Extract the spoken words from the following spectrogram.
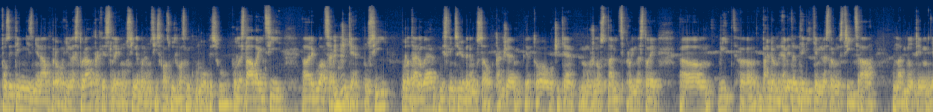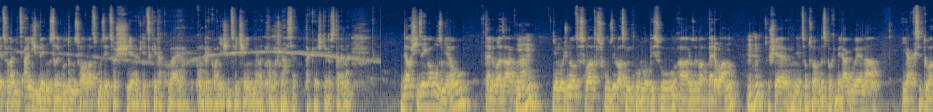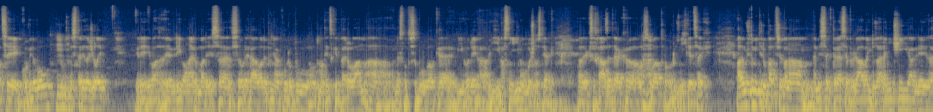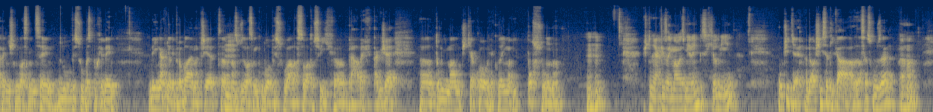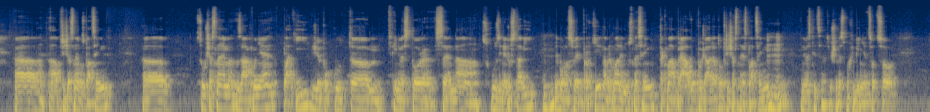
pozitivní změna pro investora, tak jestli musí nebo nemusí schválit schůzi vlastníků dluhopisů. Podle stávající eh, regulace mm-hmm. určitě musí, podle té nové myslím si, že by nemusel. Takže je to určitě možnost navíc pro investory uh, vít, uh, pardon, emitenty vít těm investorům vstříc a nabídnout jim něco navíc, aniž by museli kvůli tomu svolávat schůzi, což je vždycky takové komplikovanější cvičení, ale tam možná se také ještě dostaneme. Další zajímavou změnou v té novele zákona mm-hmm je možnost svolat schůzi vlastníků dluhopisů a rozhodovat perolam, mm-hmm. což je něco, co bez pochyby reaguje na jak situaci covidovou, mm-hmm. kterou jsme si tady zažili, kdy, kdy valné hromady se, se odehrávaly po nějakou dobu automaticky perolam a neslo to sebou velké výhody a vlastně jedinou možnost, jak, jak se scházet, jak hlasovat Aha. o různých věcech. Ale může to mít i dopad třeba na emise, které se prodávají do zahraničí a kdy zahraniční vlastníci dluhopisů bez pochyby by jinak měli problém přijet eh, hmm. na schůzi vlastníků dluhopisů a hlasovat o svých eh, právech. Takže eh, to vnímám určitě jako, jako zajímavý posun. hmm Ještě nějaké zajímavé změny by si chtěl zmínit? Určitě. Další se týká zase schůze Aha. a, a předčasného splacení. V současném zákoně platí, že pokud um, investor se na schůzi nedostaví mm-hmm. nebo hlasuje proti navrhovanému usnesení, tak má právo požádat o předčasné splacení mm-hmm. investice, což je bez pochyby něco, co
